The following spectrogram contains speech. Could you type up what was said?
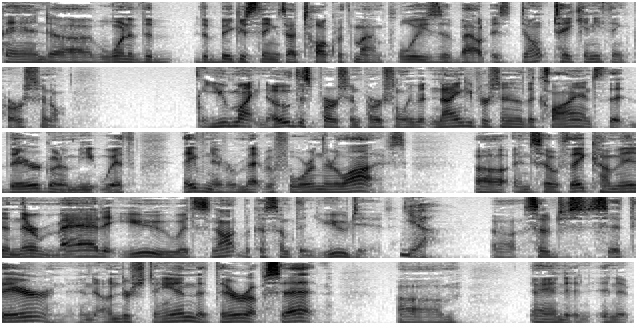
And uh, one of the the biggest things I talk with my employees about is don't take anything personal. You might know this person personally, but ninety percent of the clients that they're going to meet with, they've never met before in their lives. Uh, and so if they come in and they're mad at you, it's not because something you did. Yeah. Uh, so just sit there and, and, understand that they're upset. Um, and, and it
